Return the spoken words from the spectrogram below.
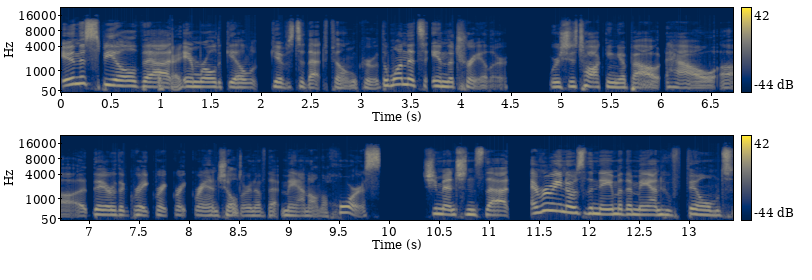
In the spiel that Okay. Emerald Gill gives to that film crew, the one that's in the trailer, where she's talking about how uh, they're the great great great grandchildren of that man on the horse. She mentions that everybody knows the name of the man who filmed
